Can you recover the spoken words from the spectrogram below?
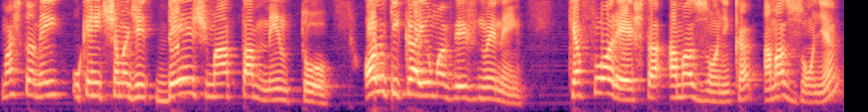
mas também o que a gente chama de desmatamento. Olha o que caiu uma vez no Enem, que a floresta amazônica, Amazônia,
